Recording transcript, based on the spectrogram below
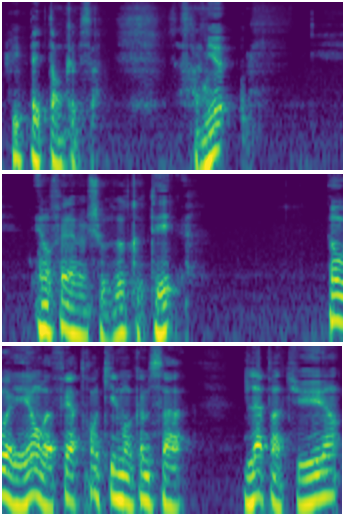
plus pétant comme ça. Ça sera mieux. Et on fait la même chose de l'autre côté. Donc vous voyez, on va faire tranquillement comme ça de la peinture.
